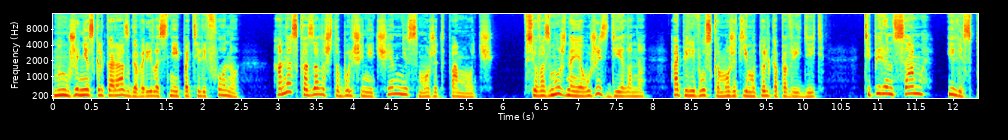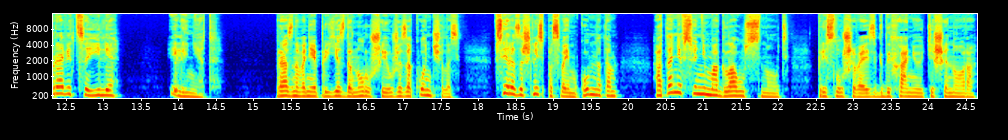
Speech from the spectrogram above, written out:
но уже несколько раз говорила с ней по телефону, она сказала, что больше ничем не сможет помочь. Все возможное уже сделано, а перевозка может ему только повредить. Теперь он сам или справится, или... или нет. Празднование приезда Норушей уже закончилось. Все разошлись по своим комнатам, а Таня все не могла уснуть, прислушиваясь к дыханию Тишинора.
